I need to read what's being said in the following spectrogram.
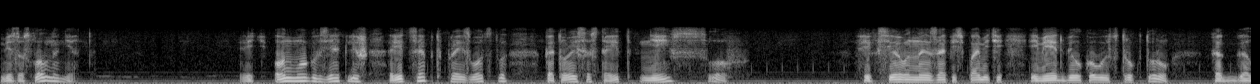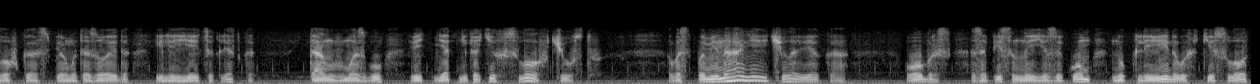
Безусловно, нет. Ведь он мог взять лишь рецепт производства, который состоит не из слов. Фиксированная запись памяти имеет белковую структуру, как головка сперматозоида или яйцеклетка. Там, в мозгу, ведь нет никаких слов, чувств. Воспоминание человека, образ, записанный языком нуклеиновых кислот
